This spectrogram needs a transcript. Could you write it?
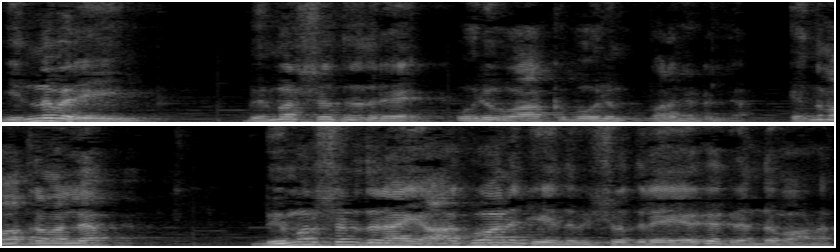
ഇന്ന് വരെയും വിമർശനത്തിനെതിരെ ഒരു വാക്ക് പോലും പറഞ്ഞിട്ടില്ല. എന്ന് മാത്രമല്ല വിമർശനത്തിനായി ആഹ്വാനം ചെയ്യുന്ന വിശ്വത്തിലെ ഏക ഗ്രന്ഥമാണ്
